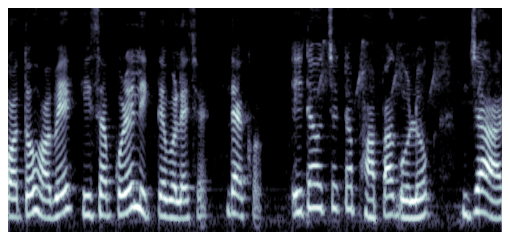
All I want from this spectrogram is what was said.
কত হবে? হিসাব করে লিখতে বলেছে। দেখো। এটা হচ্ছে একটা ফাঁপা গোলক, যার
